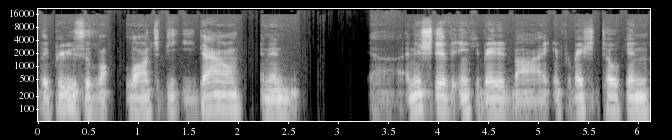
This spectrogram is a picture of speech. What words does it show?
They previously la- launched VE DAO, and then uh, initiative incubated by Information Token.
